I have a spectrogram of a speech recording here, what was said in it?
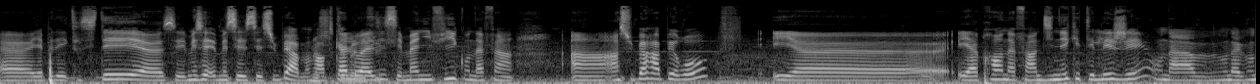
Euh, Il n'y a pas d'électricité, euh, c'est- mais c'est mais c'est- c'est superbe. Enfin, en tout cas, l'oasis c'est magnifique. On a fait un, un- un super apéro. Et, euh, et après, on a fait un dîner qui était léger. On, a, on, avait, on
